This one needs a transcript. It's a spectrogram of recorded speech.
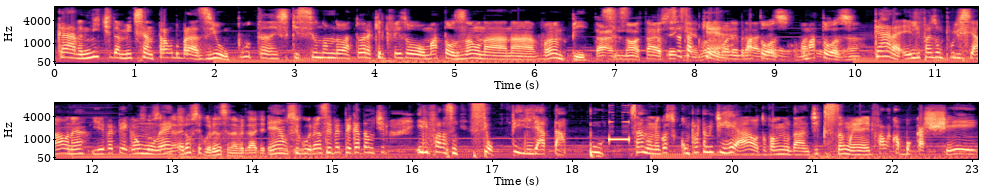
cara, nitidamente Central do Brasil. Puta, esqueci o nome do ator, aquele que fez o Matosão na, na Vamp. Tá, não, tá, eu sei Você sabe é. quem vou, é? Vou lembrar, Matoso. né? Matoso. aham. Cara, ele faz um policial, né? E ele vai pegar um moleque. Ele é um segurança, na verdade. É, um segurança, ele vai pegar dar um tiro. Ele fala assim, seu filha da puta. Sabe, um negócio completamente irreal. Eu tô falando da dicção, é. Ele fala com a boca cheia.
